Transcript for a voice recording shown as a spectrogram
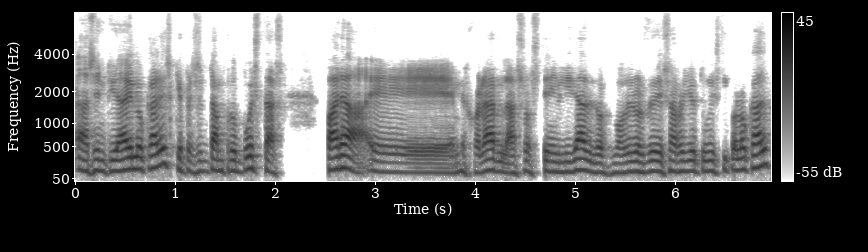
a las entidades locales que presentan propuestas para eh, mejorar la sostenibilidad de los modelos de desarrollo turístico local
